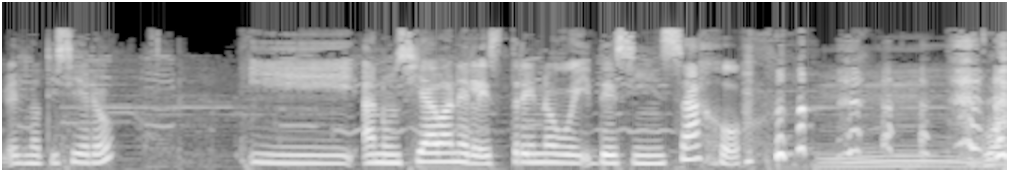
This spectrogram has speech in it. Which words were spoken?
el noticiero y anunciaban el estreno, güey, de Sin Sajo. Mm, Guau.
